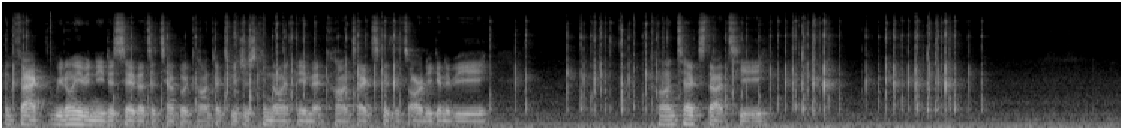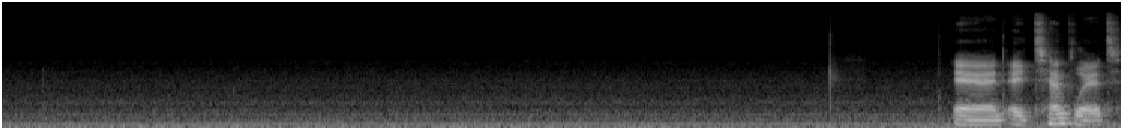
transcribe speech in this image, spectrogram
In fact, we don't even need to say that's a template context. We just cannot name that context because it's already going to be context.t. And a template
